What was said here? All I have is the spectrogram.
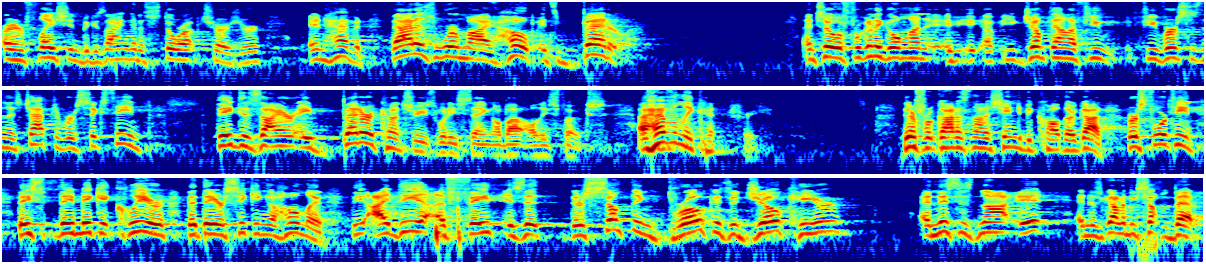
or inflation because I'm going to store up treasure in heaven. That is where my hope, it's better. And so if we're going to go on, if uh, you jump down a few, few verses in this chapter, verse 16, they desire a better country, is what he's saying about all these folks, a heavenly country. Therefore, God is not ashamed to be called their God. Verse 14, they, they make it clear that they are seeking a homeland. The idea of faith is that there's something broke as a joke here, and this is not it, and there's got to be something better.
